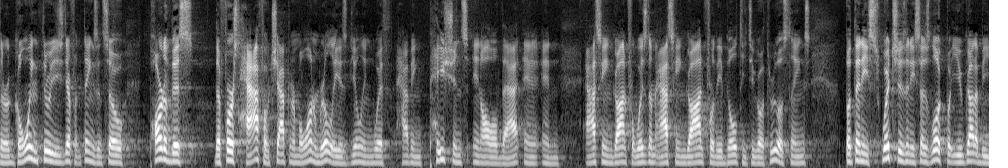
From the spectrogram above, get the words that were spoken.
they're going through these different things, and so part of this, the first half of chapter number one, really is dealing with having patience in all of that and, and asking God for wisdom, asking God for the ability to go through those things. But then he switches and he says, Look, but you've got to be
